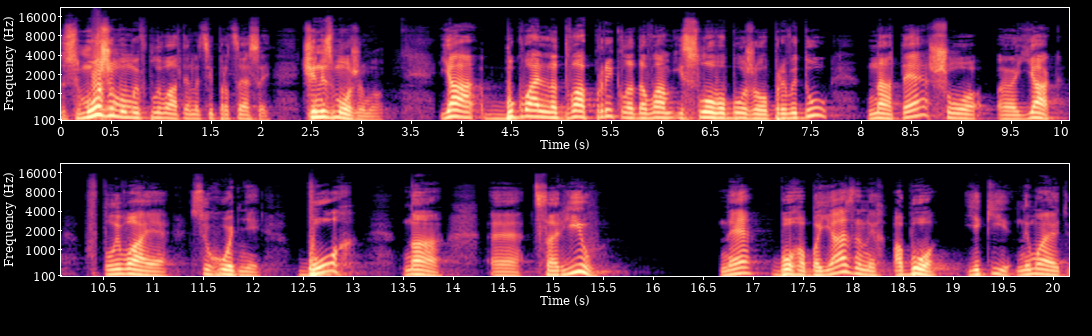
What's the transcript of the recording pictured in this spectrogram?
зможемо ми впливати на ці процеси чи не зможемо. Я буквально два приклади вам із Слова Божого приведу на те, що е, як впливає сьогодні Бог на е, царів не богобоязнених, або які не мають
